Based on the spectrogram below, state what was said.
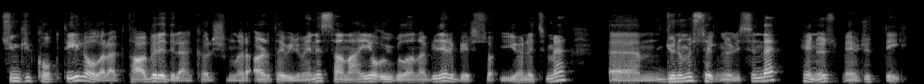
Çünkü kokteyl olarak tabir edilen karışımları arıtabilmenin sanayiye uygulanabilir bir yönetime e, günümüz teknolojisinde henüz mevcut değil.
